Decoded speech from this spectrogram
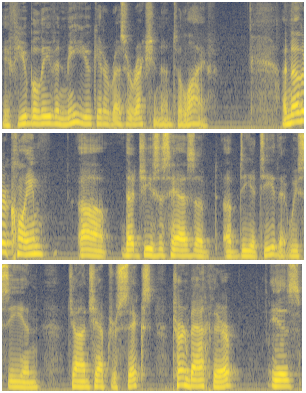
If you believe in me, you get a resurrection unto life. Another claim uh, that Jesus has of, of deity that we see in John chapter 6, turn back there, is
